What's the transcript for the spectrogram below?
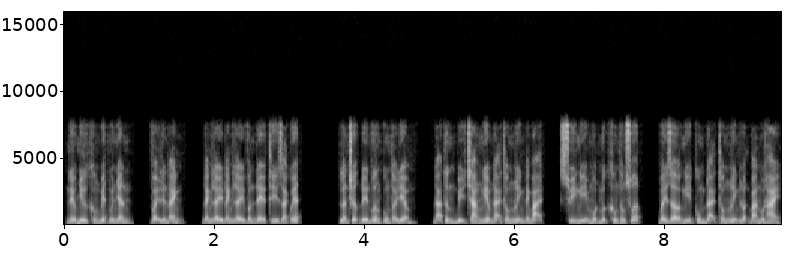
nếu như không biết nguyên nhân, vậy liền đánh đánh lấy đánh lấy vấn đề thì giải quyết. Lần trước đến vương cung thời điểm, đã từng bị trang nghiêm đại thống lĩnh đánh bại, suy nghĩ một mực không thông suốt, bây giờ nghĩ cùng đại thống lĩnh luận bàn một hai,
